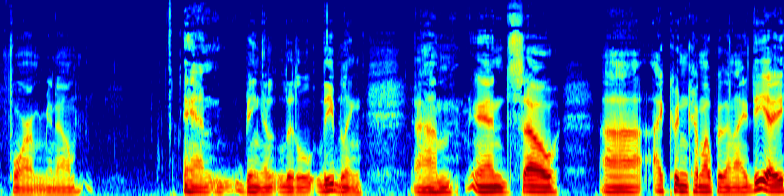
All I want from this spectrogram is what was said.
for him, you know, and being a little Liebling, um, and so. Uh, I couldn't come up with an idea.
